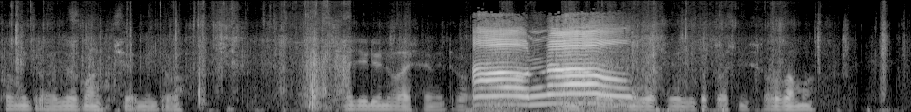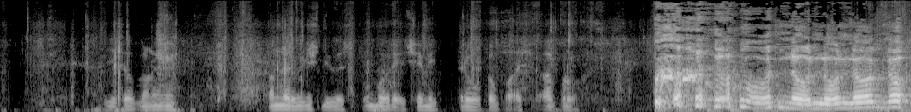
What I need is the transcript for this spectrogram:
તો મિત્રો હજુ પણ છે, મિત્રો. હજી ડુંડવા છે મિત્રો. ડુંડવા છે હજી કપાસની સળવામાં હજી તો ઘણી પંદર વીસ દિવસ ઊભો રહે છે મિત્રો કપાસ આપણો. Oh, no, no, no, no.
